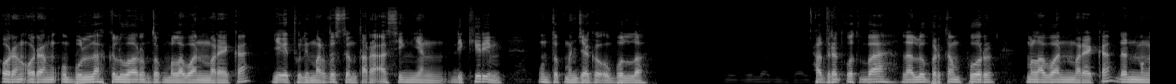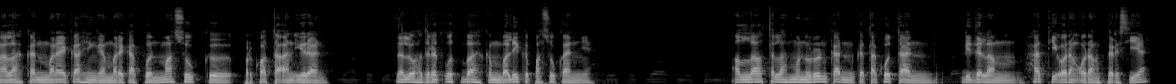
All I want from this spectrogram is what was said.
Orang-orang Ubullah keluar untuk melawan mereka, yaitu 500 tentara asing yang dikirim untuk menjaga Ubullah. Hadrat Utbah lalu bertempur melawan mereka dan mengalahkan mereka hingga mereka pun masuk ke perkotaan Iran. Lalu Hadrat Utbah kembali ke pasukannya. Allah telah menurunkan ketakutan di dalam hati orang-orang Persia.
